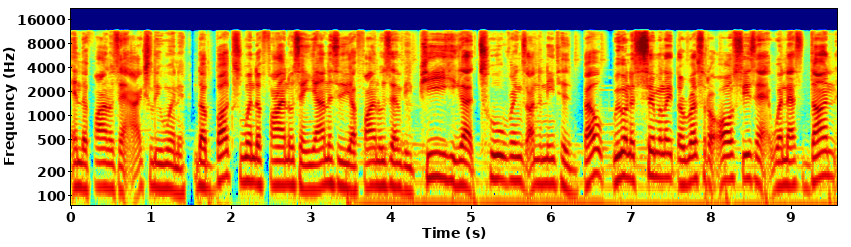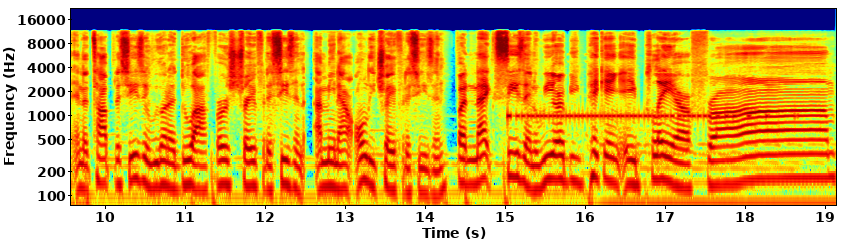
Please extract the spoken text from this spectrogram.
in the finals and actually win it. The Bucks win the finals, and Giannis is your finals MVP. He got two rings underneath his belt. We're gonna simulate the rest of the all season. When that's done, in the top of the season, we're gonna do our first trade for the season. I mean, our only trade for the season. For next season, we are be picking a player from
